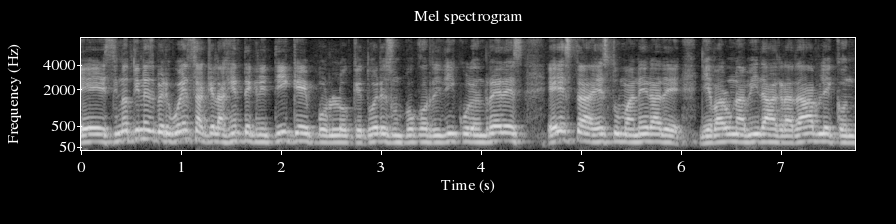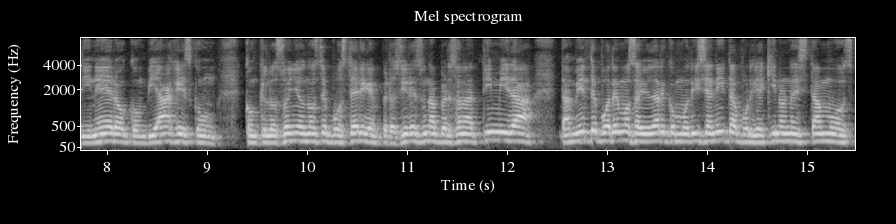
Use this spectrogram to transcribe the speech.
Eh, si no tienes vergüenza que la gente critique por lo que tú eres un poco ridículo en redes, esta es tu manera de llevar una vida agradable, con dinero, con viajes, con, con que los sueños no se posterguen. Pero si eres una persona tímida, también te podemos ayudar, como dice Anita, porque aquí no necesitamos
